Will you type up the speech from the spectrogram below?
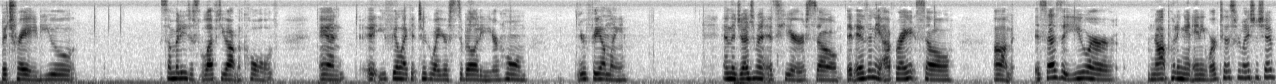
betrayed. You somebody just left you out in the cold, and it, you feel like it took away your stability, your home, your family. And the judgment is here, so it is in the upright. So um, it says that you are not putting in any work to this relationship,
